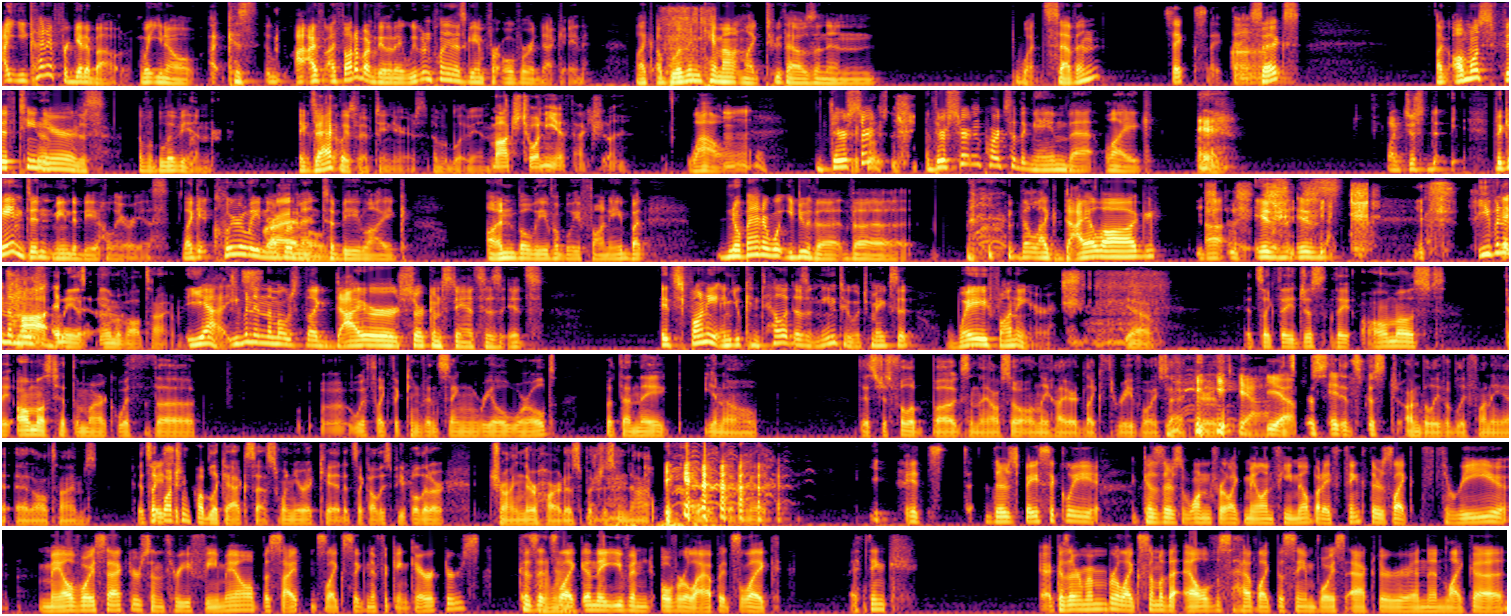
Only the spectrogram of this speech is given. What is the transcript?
I you kind of forget about. What you know, because I I thought about it the other day. We've been playing this game for over a decade. Like Oblivion came out in like 2000 and what seven Six, I think. Uh, six, like almost 15 Yeah. years of Oblivion. Exactly 15 years of Oblivion. March twentieth, actually. Wow. Mm, There's pretty certain there's certain parts of the game that like eh, like just the game didn't mean to be hilarious like it clearly never Right. meant to be like unbelievably funny but no matter what you do the the the like dialogue uh, is is it's even in the hard. most Funniest game of all time. yeah even in the most like dire circumstances it's it's funny and you can tell it doesn't mean to which makes it way funnier Yeah. It's like they just they almost they almost hit the mark with the uh, with like the convincing real world, but then they, you know, it's just full of bugs and they also only hired like three voice actors. yeah Yeah. It's just it's- it's, just unbelievably funny at, at all times. It's like watching public access when you're a kid. It's like all these people that are trying their hardest but just not quite getting it. It's there's basically because there's one for like male and female, but I think there's like three male voice actors and three female besides like significant characters. Because it's Mhm. like, and they even overlap. It's like, I think, because I remember like some of the elves have like the same voice actor, and then like uh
